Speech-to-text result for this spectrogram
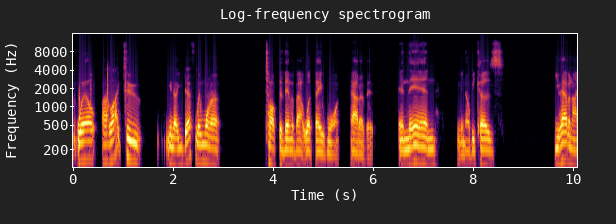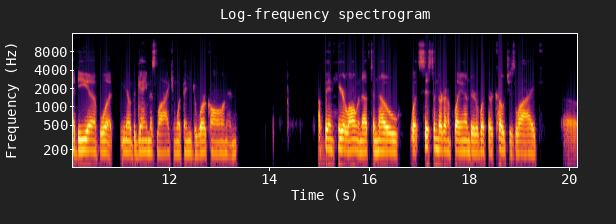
Well, I like to, you know, you definitely want to talk to them about what they want out of it. And then, you know, because you have an idea of what, you know, the game is like and what they need to work on. And I've been here long enough to know what system they're going to play under, what their coach is like, uh,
